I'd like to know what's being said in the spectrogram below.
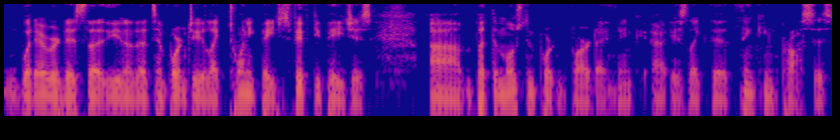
whatever it is that you know that's important to you like 20 pages 50 pages. Um, but the most important part I think uh, is like the thinking process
